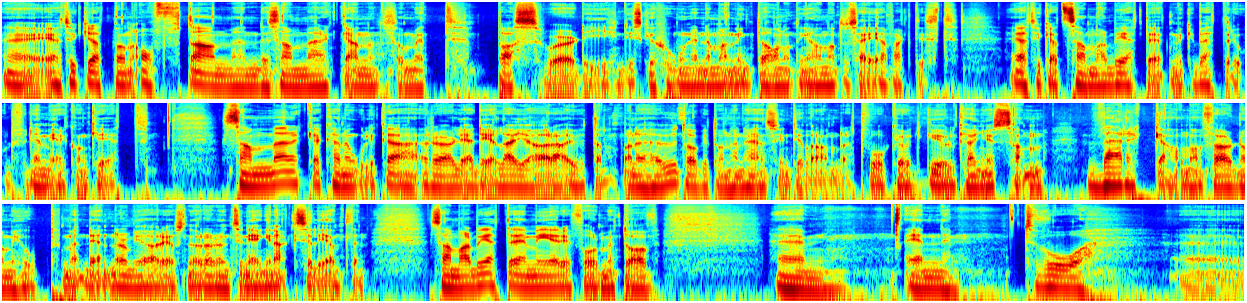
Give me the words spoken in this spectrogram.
Eh, jag tycker att man ofta använder samverkan som ett buzzword i diskussioner när man inte har någonting annat att säga faktiskt. Jag tycker att samarbete är ett mycket bättre ord för det är mer konkret. Samverka kan olika rörliga delar göra utan att man överhuvudtaget tar någon hänsyn till varandra. Två kugghjul kan ju samverka om man för dem ihop men det enda de gör är att snurra runt sin egen axel egentligen. Samarbete är mer i form av eh, en, två eh,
